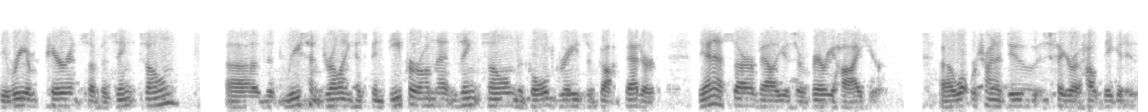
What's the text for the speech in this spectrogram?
the reappearance of a zinc zone. Uh, the recent drilling has been deeper on that zinc zone. The gold grades have got better. The NSR values are very high here. Uh, what we're trying to do is figure out how big it is.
